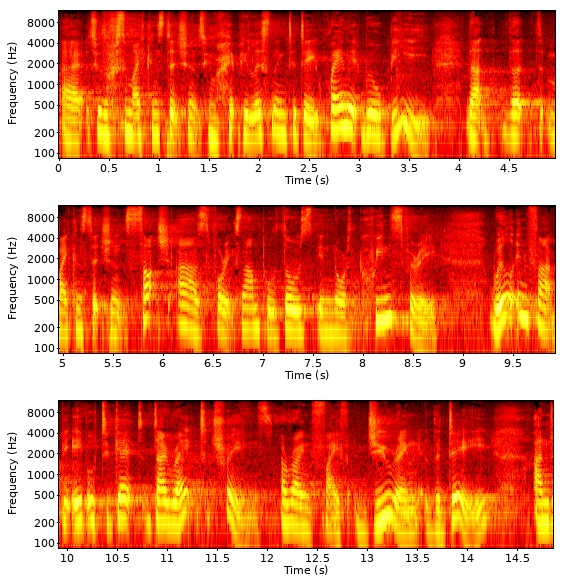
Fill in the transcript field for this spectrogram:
uh, to those of my constituents who might be listening today when it will be that, that my constituents, such as, for example, those in North Queensferry, will in fact be able to get direct trains around Fife during the day and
